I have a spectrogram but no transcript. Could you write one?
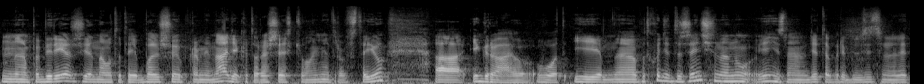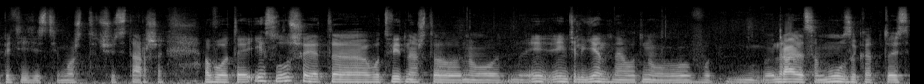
на побережье, на вот этой большой променаде, которая 6 километров стою, а, играю, вот. И э, подходит женщина, ну, я не знаю, где-то приблизительно лет 50, может, чуть старше, вот, и слушает, э, вот видно, что, ну, интеллигентная, вот, ну, вот, нравится музыка, то есть,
